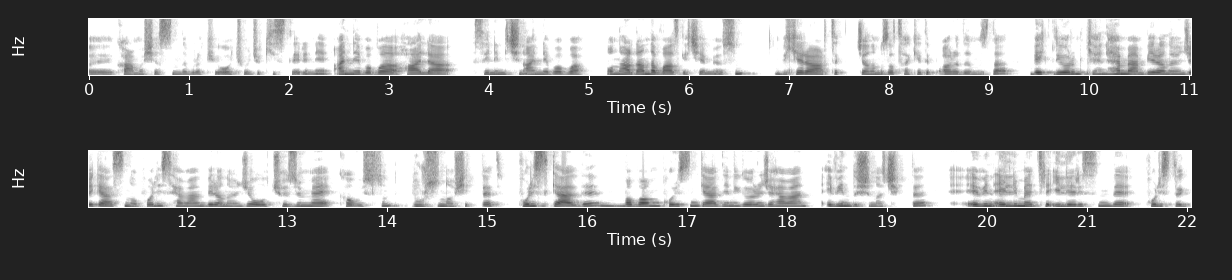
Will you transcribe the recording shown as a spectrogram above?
e, karmaşasında bırakıyor o çocuk hislerini. Anne baba hala senin için anne baba. Onlardan da vazgeçemiyorsun bir kere artık canımıza tak edip aradığımızda bekliyorum ki hani hemen bir an önce gelsin o polis, hemen bir an önce o çözüme kavuşsun, dursun o şiddet. Polis geldi. Babam polisin geldiğini görünce hemen evin dışına çıktı. Evin 50 metre ilerisinde polisle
